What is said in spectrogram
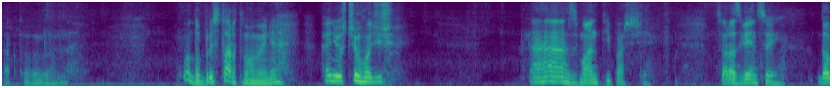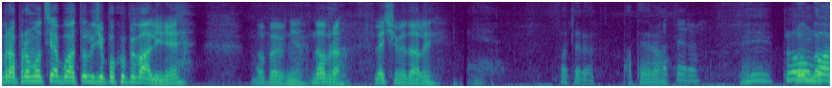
Tak to wygląda. No dobry start mamy, nie? Heniu, z czym chodzisz? Aha, z manti, patrzcie. Coraz więcej. Dobra promocja była, to ludzie pokupywali, nie? No pewnie. Dobra, lecimy dalej. Patera. Patera. Patera. Plomba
